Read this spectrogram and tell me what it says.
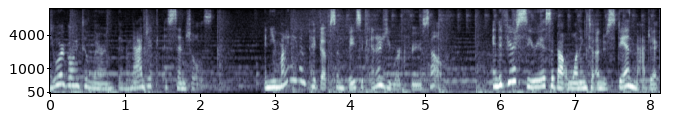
you are going to learn the magic essentials. And you might even pick up some basic energy work for yourself. And if you're serious about wanting to understand magic,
